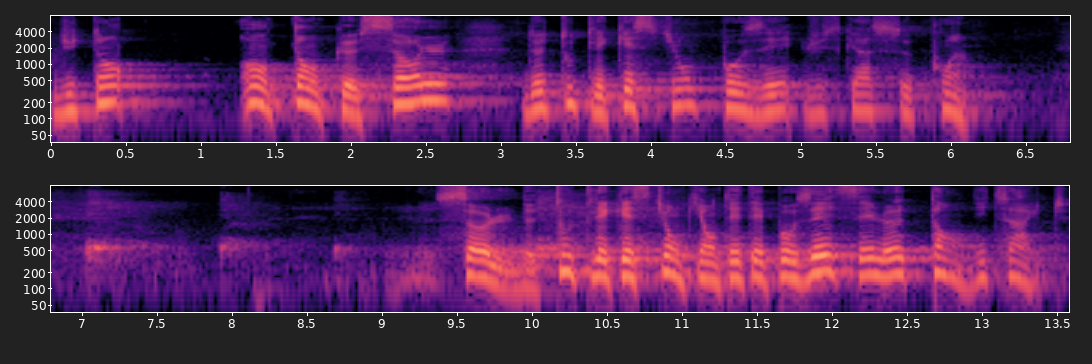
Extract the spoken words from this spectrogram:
du temps en tant que sol de toutes les questions posées jusqu'à ce point. Le sol de toutes les questions qui ont été posées, c'est le temps, die Zeit.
